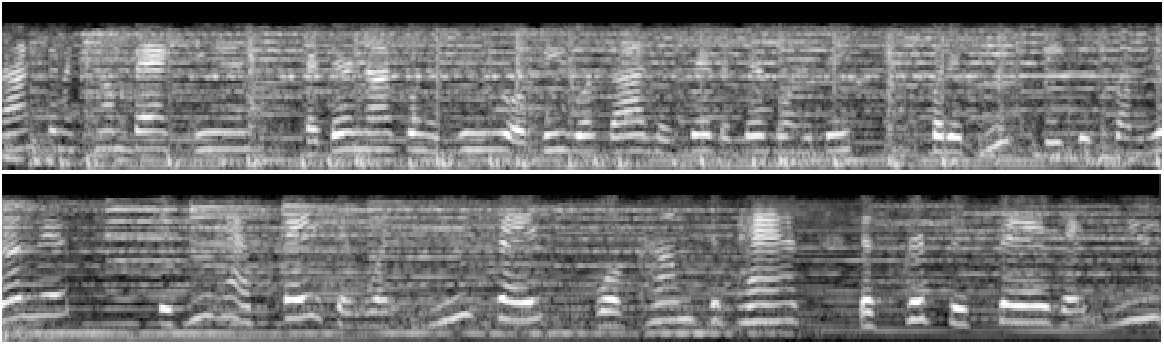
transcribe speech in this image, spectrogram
not going to come back in, that they're not going to do or be what God has said that they're going to be. But if you speak it from your lips, if you have faith that what you say will come to pass, the scripture says that you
